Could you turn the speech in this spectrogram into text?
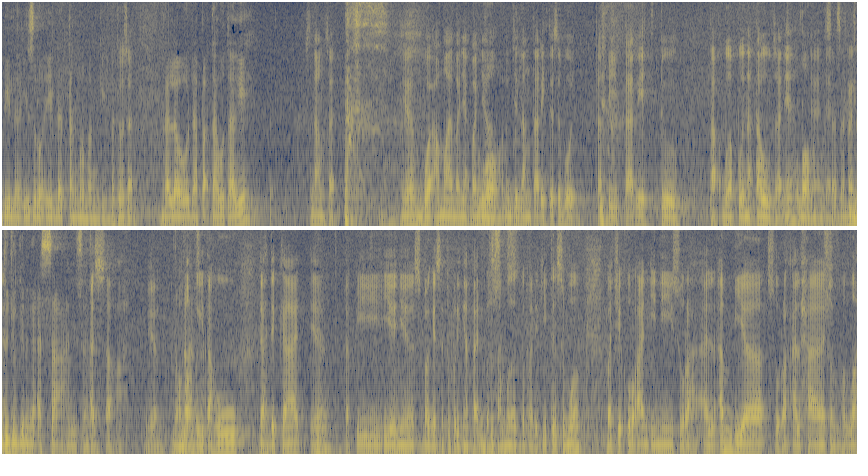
Bila Israel datang memanggil. Betul Ustaz. Kalau dapat tahu tarikh Senang Ustaz. ya, buat amal banyak-banyak Allah. menjelang tarikh tersebut. Tapi tarikh tu tak berapa nak tahu Ustaz ya. Allah Dan- dan Ustaz. Begitu juga dengan as-saah ni Ustaz. as-saah ya Allah beritahu dah dekat ya, Ya. tetapi ianya sebagai satu peringatan bersama kepada kita semua. Baca Quran ini surah al-anbiya surah al-hajj Allah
